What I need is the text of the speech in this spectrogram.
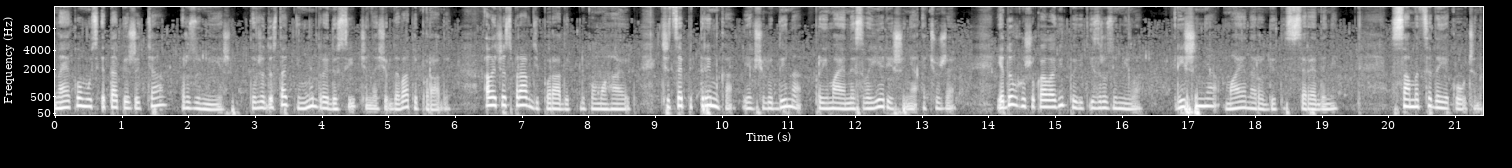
на якомусь етапі життя розумієш, ти вже достатньо мудра і досвідчена, щоб давати поради. Але чи справді поради допомагають? Чи це підтримка, якщо людина приймає не своє рішення, а чуже? Я довго шукала відповідь і зрозуміла, рішення має народитись всередині. Саме це дає коучинг,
